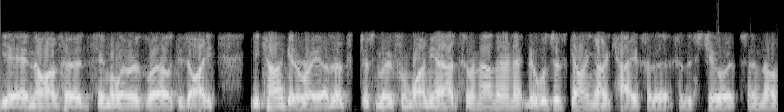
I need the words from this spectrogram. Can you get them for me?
Yeah, no, I've heard similar as well because I you can't get a read. That's just moved from one yard to another, and it, it was just going okay for the for the Stewarts, and I've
